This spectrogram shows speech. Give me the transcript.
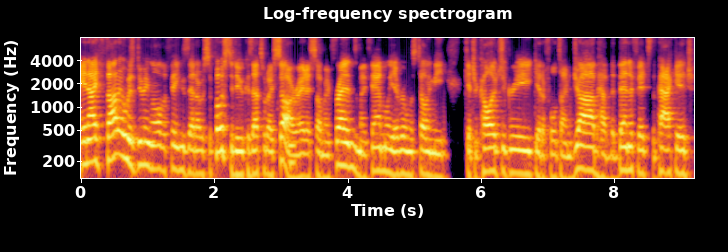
And I thought I was doing all the things that I was supposed to do because that's what I saw, right? I saw my friends, my family, everyone was telling me, get your college degree, get a full time job, have the benefits, the package,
